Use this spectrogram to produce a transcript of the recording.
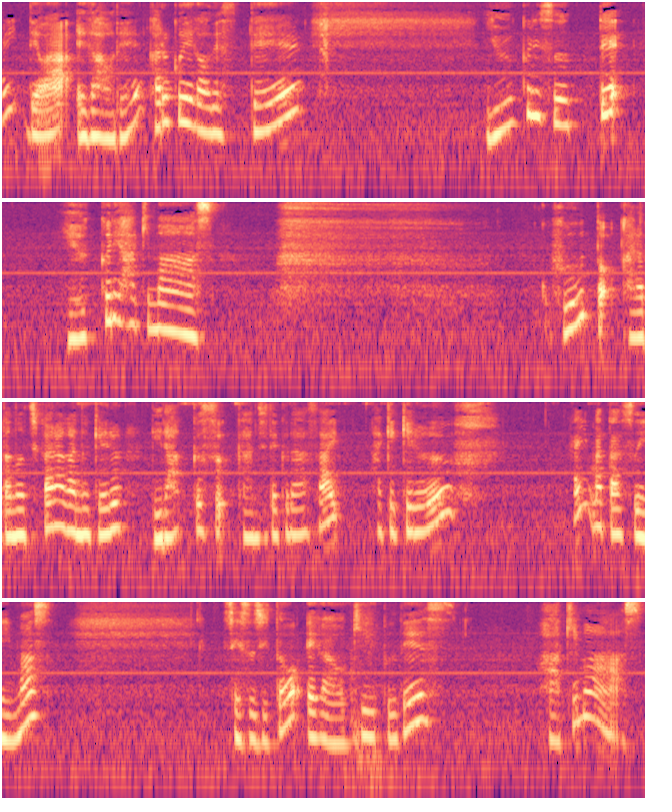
う。はいでは笑顔で軽く笑顔で吸って。ゆっくり吸ってゆっくり吐きます。ふーっと体の力が抜けるリラックス感じてください。吐き切る。はいまた吸います。背筋と笑顔キープです。吐きます。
